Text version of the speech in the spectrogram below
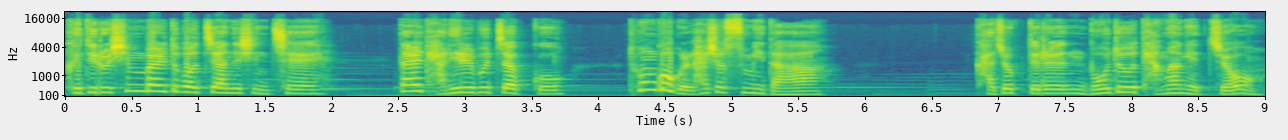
그 뒤로 신발도 벗지 않으신 채 딸 다리를 붙잡고 통곡을 하셨습니다. 가족들은 모두 당황했죠.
